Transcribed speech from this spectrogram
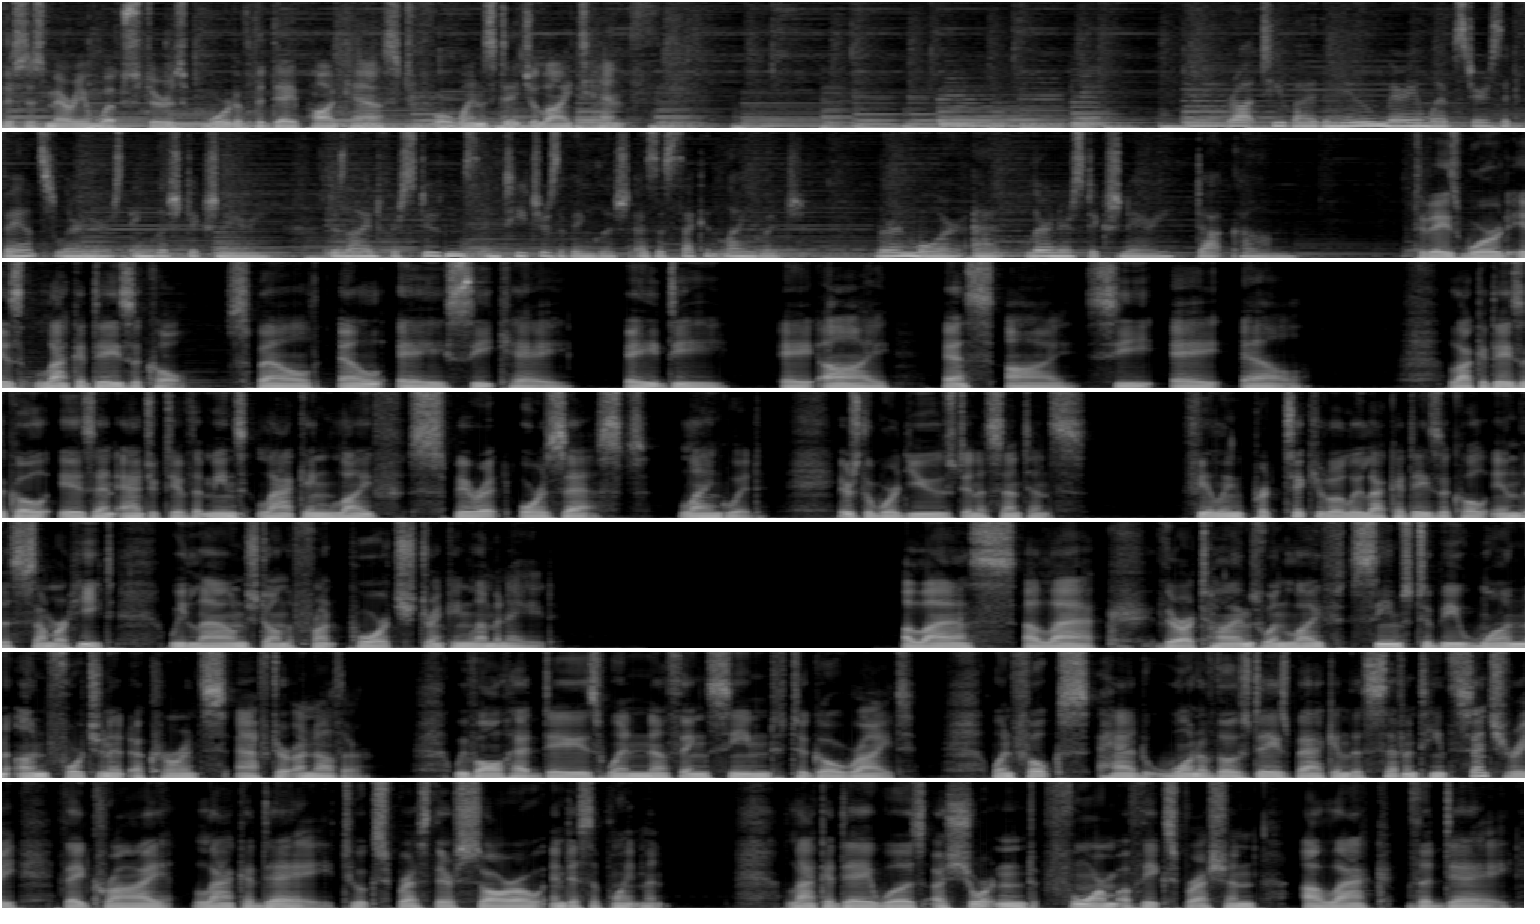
This is Merriam Webster's Word of the Day podcast for Wednesday, July 10th. Brought to you by the new Merriam Webster's Advanced Learners English Dictionary, designed for students and teachers of English as a second language. Learn more at learnersdictionary.com. Today's word is lackadaisical, spelled L A C K A D A I S I C A L. Lackadaisical is an adjective that means lacking life, spirit, or zest, languid. Here's the word used in a sentence. Feeling particularly lackadaisical in the summer heat, we lounged on the front porch drinking lemonade. Alas, alack, there are times when life seems to be one unfortunate occurrence after another. We've all had days when nothing seemed to go right. When folks had one of those days back in the 17th century, they'd cry lack-a-day to express their sorrow and disappointment. Lack-a-day was a shortened form of the expression alack the day.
